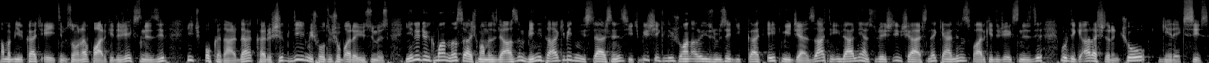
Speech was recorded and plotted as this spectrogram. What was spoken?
Ama birkaç eğitim sonra fark edeceksinizdir. Hiç o kadar da karışık değilmiş Photoshop arayüzümüz. Yeni doküman nasıl açmamız lazım? Beni takip edin isterseniz hiçbir şekilde şu an arayüzümüze dikkat etmeyeceğiz. Zaten ilerleyen süreçler içerisinde kendiniz fark edeceksinizdir. Buradaki araçların çoğu gereksiz.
